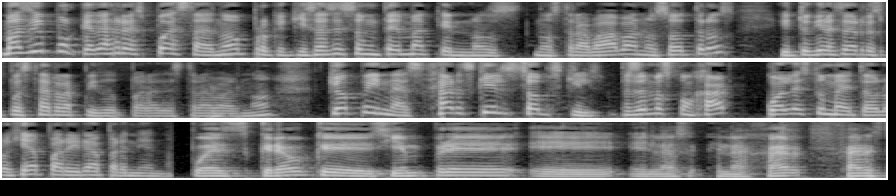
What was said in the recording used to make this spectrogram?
más bien porque das respuesta, ¿no? Porque quizás es un tema que nos, nos trababa a nosotros y tú quieres dar respuesta rápido para destrabar, ¿no? ¿Qué opinas? Hard skills, soft skills. Empecemos con hard. ¿Cuál es tu metodología para ir aprendiendo? Pues creo que siempre eh, en las en la hard, hard,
